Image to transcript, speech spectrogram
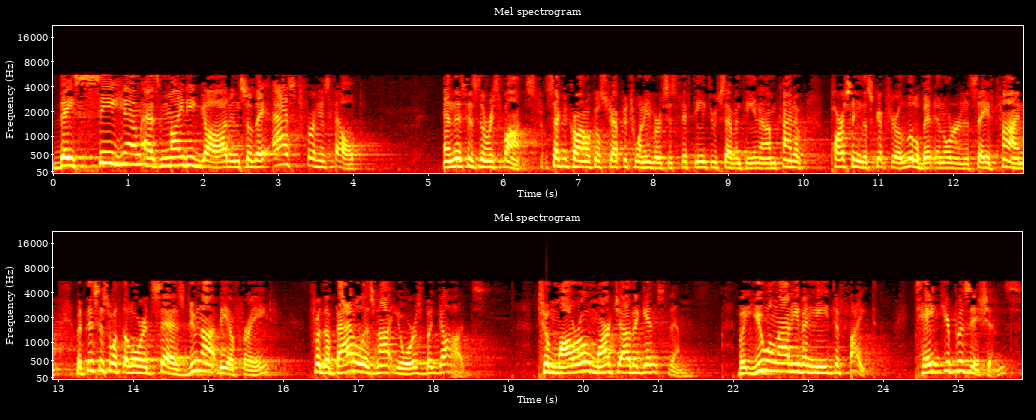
They see Him as mighty God, and so they asked for His help. And this is the response. Second Chronicles chapter 20 verses 15 through 17, and I'm kind of parsing the scripture a little bit in order to save time, but this is what the Lord says, Do not be afraid, for the battle is not yours, but God's. Tomorrow march out against them, but you will not even need to fight. Take your positions,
